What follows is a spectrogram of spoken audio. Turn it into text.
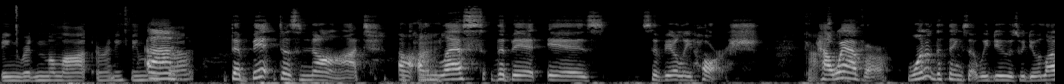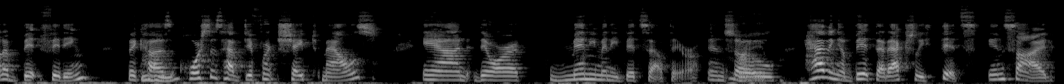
being ridden a lot or anything like um, that? The bit does not, uh, unless the bit is severely harsh. Gotcha. However, one of the things that we do is we do a lot of bit fitting because horses have different shaped mouths and there are many, many bits out there. And so having a bit that actually fits inside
